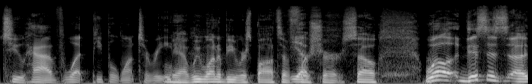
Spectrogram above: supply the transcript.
to have what people want to read. Yeah, we want to be responsive for sure. So, well, this is uh,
